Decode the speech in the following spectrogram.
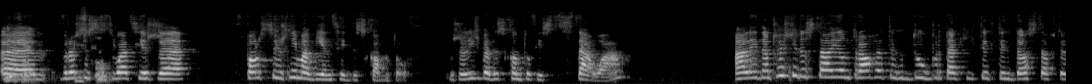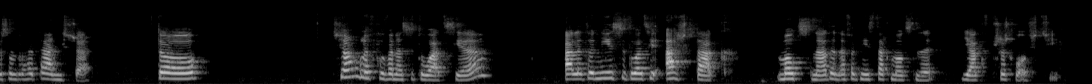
e, wyobraźcie sytuację, że w Polsce już nie ma więcej dyskontów, że liczba dyskontów jest stała, ale jednocześnie dostają trochę tych dóbr, takich tych, tych dostaw, które są trochę tańsze. To ciągle wpływa na sytuację, ale to nie jest sytuacja aż tak mocna, ten efekt nie jest tak mocny jak w przeszłości.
